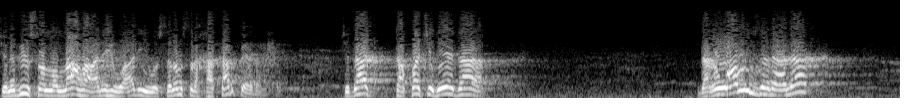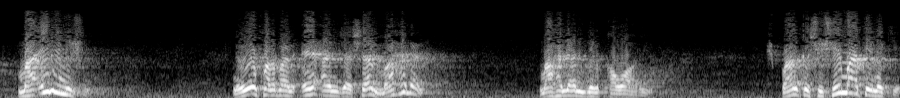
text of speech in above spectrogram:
چې نبی صلی الله علیه و آله وسلم سره خطر پیدا شو چې دا ټپه چې دی دا دغه واوري زنانه مائل نشي نو یې فرمایل اے انجشا مهلا مهلا بالقواري شپان که شیشې ماتې نه کې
